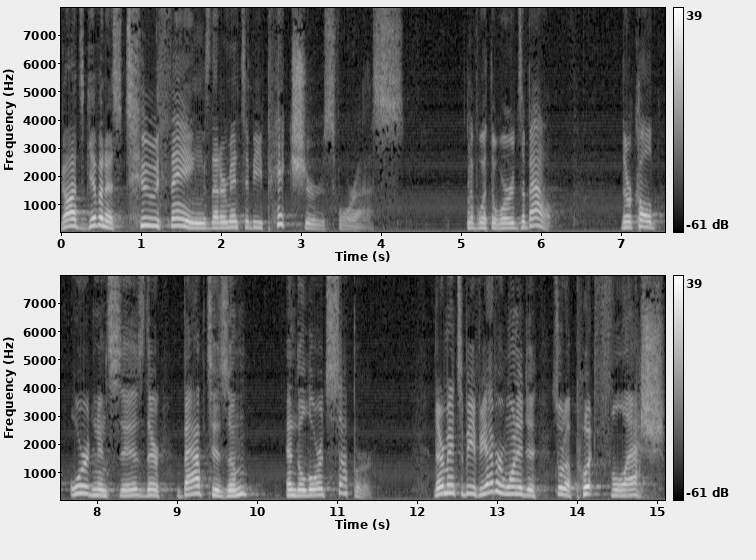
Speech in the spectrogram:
God's given us two things that are meant to be pictures for us of what the word's about. They're called ordinances, they're baptism and the Lord's Supper. They're meant to be, if you ever wanted to sort of put flesh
